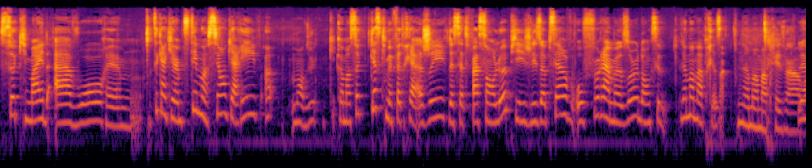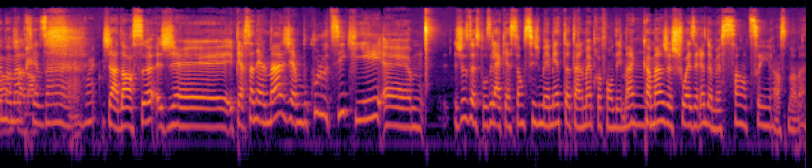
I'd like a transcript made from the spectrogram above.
ça qui m'aide à avoir. euh, tu sais, quand il y a une petite émotion qui arrive, ah, mon Dieu, comment ça? Qu'est-ce qui me fait réagir de cette façon-là? Puis je les observe au fur et à mesure, donc c'est le moment présent. Le moment présent. le wow, moment présent, euh, ouais. J'adore ça. Je... Personnellement, j'aime beaucoup l'outil qui est euh, juste de se poser la question, si je m'aimais totalement profondément, comment je choisirais de me sentir en ce moment?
